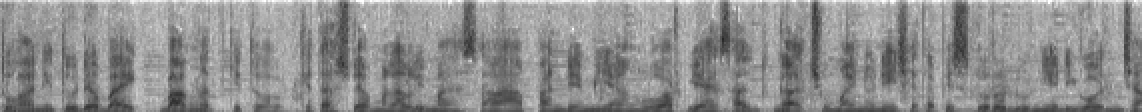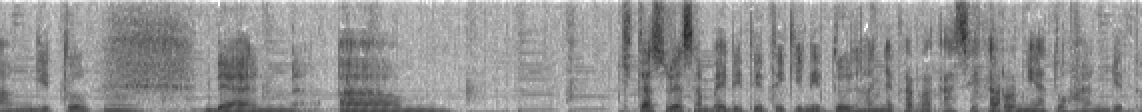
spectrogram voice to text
Tuhan itu udah baik banget gitu. Kita sudah melalui masa pandemi yang luar biasa, nggak cuma Indonesia tapi seluruh dunia digoncang gitu. Hmm. Dan um, kita sudah sampai di titik ini tuh hanya karena kasih karunia Tuhan gitu.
